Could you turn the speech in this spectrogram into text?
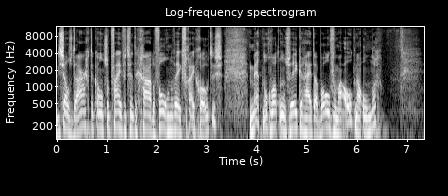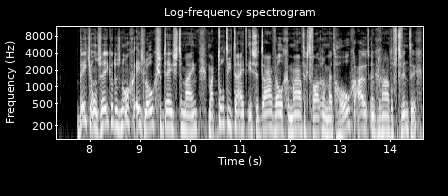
zelfs daar de kans op 25 graden volgende week vrij groot is. Met nog wat onzekerheid daarboven, maar ook naar onder. Beetje onzeker dus nog, is logisch op deze termijn. Maar tot die tijd is het daar wel gematigd warm met hooguit een graad of 20.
